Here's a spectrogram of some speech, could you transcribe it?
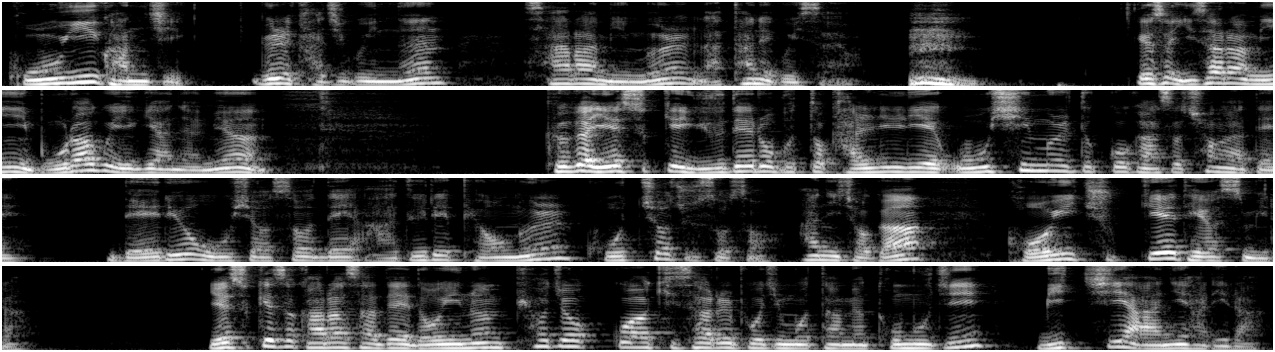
고위 관직을 가지고 있는 사람임을 나타내고 있어요. 그래서 이 사람이 뭐라고 얘기하냐면 그가 예수께 유대로부터 갈릴리에 오심을 듣고 가서 청하되 내려오셔서 내 아들의 병을 고쳐 주소서 하니 저가 거의 죽게 되었습니다. 예수께서 가라사대 너희는 표적과 기사를 보지 못하면 도무지 믿지 아니하리라.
